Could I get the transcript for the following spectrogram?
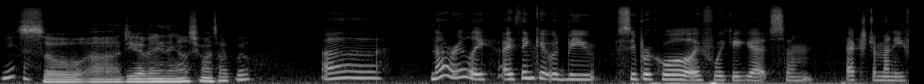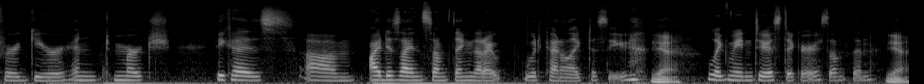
yeah. So uh, do you have anything else you want to talk about? Uh, not really. I think it would be super cool if we could get some extra money for gear and merch because um I designed something that I would kind of like to see Yeah. like made into a sticker or something. Yeah.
